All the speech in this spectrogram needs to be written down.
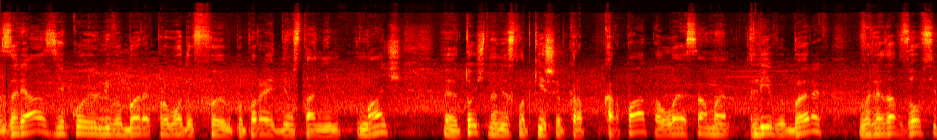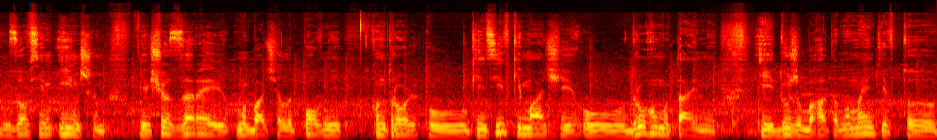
Заря, з якою лівий берег проводив е, попередній останній матч, точно не слабкіший Кар- Карпат, але саме лівий берег виглядав зовсім зовсім іншим. Якщо з Зарею ми бачили повний контроль у кінцівці матчі, у другому таймі і дуже багато моментів, то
